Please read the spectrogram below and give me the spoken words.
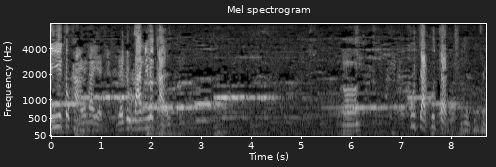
นี้เขาขายอะไรอะเดี๋ยวดูร้านนี้ว่าขายอ๋อผู้จัดผู้จัดผู้จัด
